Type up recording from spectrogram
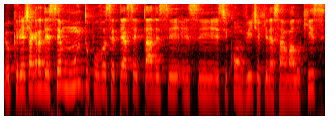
Eu queria te agradecer muito por você ter aceitado esse, esse, esse convite aqui dessa maluquice.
